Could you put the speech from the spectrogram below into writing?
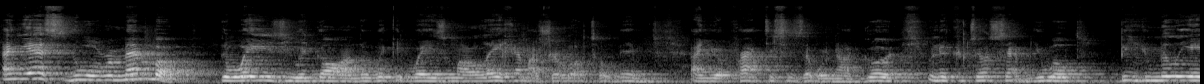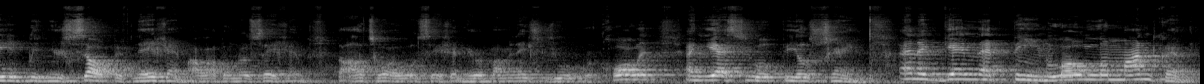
And yes, you will remember the ways you had gone, the wicked ways, and your practices that were not good. You will be humiliated in yourself if nechem alabonosechem, the altoavosechem, your abominations, you will recall it, and yes, you will feel shame. And again, that theme, lo lamanchem,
